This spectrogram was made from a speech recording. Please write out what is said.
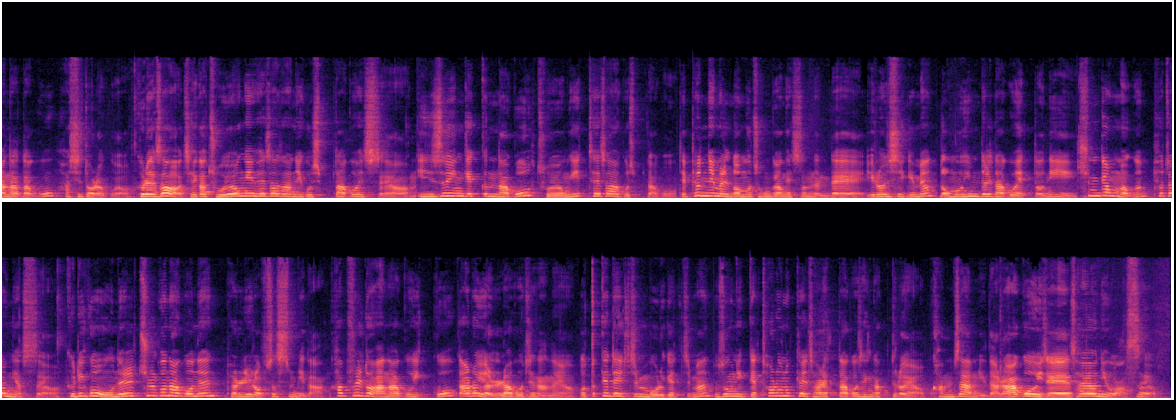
미안하다고 하시더라고요. 그래서 제가 조용히 회사 다니고 싶다고 했어요. 인수인계 끝나고 조용히 퇴사하고 싶다고. 대표님을 너무 존경했었는데 이런 식이면 너무 힘들다고 했더니 충격 먹은 표정이었어요. 그리고 오늘 출근하고는 별일 없었습니다. 카풀도 안 하고 있고 따로 연락 오진 않아요. 어떻게 될진 모르겠지만 조성님께 털어놓길 잘했다고 생각 들어요. 감사합니다. 라고 이제 사연이 왔어요.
